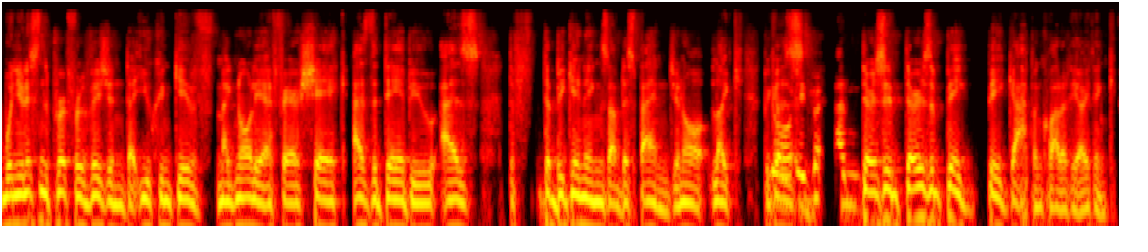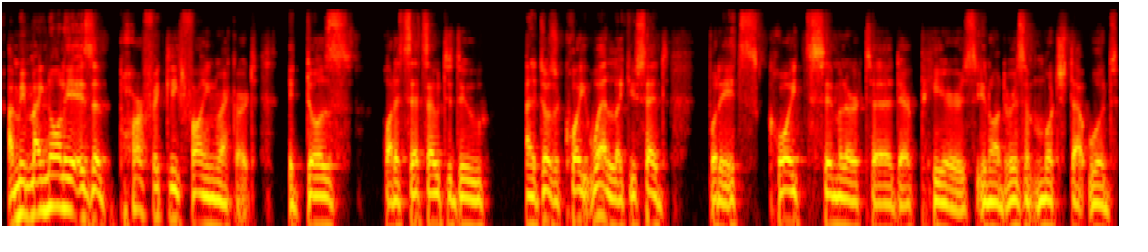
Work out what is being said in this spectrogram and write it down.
when you listen to Peripheral Vision that you can give Magnolia a fair shake as the debut, as the the beginnings of this band. You know, like because know, it- and there's a there is a big big gap in quality i think i mean magnolia is a perfectly fine record it does what it sets out to do and it does it quite well like you said but it's quite similar to their peers you know there isn't much that would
